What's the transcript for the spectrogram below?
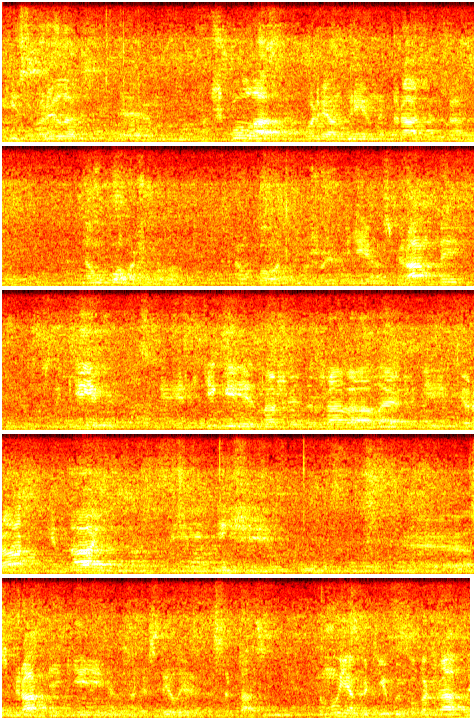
які створила е, школа Олі Андріївни Тарасенка, наукова школа. Наукова, тому що є аспіранти, випускники, не тільки нашої держави, але і Ірак, Китай і інші е, аспіранти, які захистили дисертацію. Тому я хотів би побажати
